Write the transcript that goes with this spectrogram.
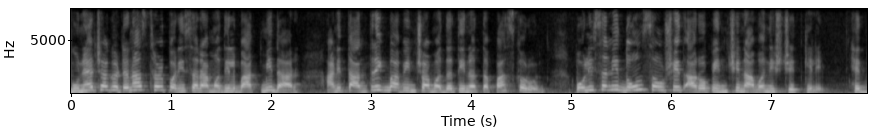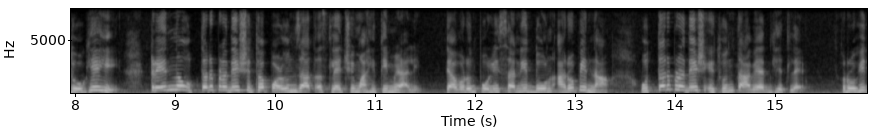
गुन्ह्याच्या घटनास्थळ परिसरामधील बातमीदार आणि तांत्रिक बाबींच्या मदतीनं तपास करून पोलिसांनी दोन संशयित आरोपींची नावं निश्चित केली. हे दोघेही ट्रेननं उत्तर प्रदेश इथं पळून जात असल्याची माहिती मिळाली. त्यावरून पोलिसांनी दोन आरोपींना उत्तर प्रदेश इथून ताब्यात घेतलंय. रोहित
